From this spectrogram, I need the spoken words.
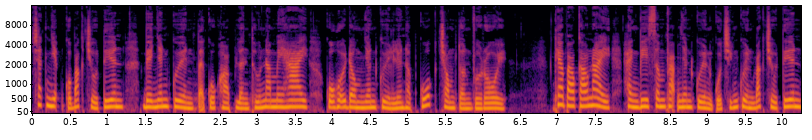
trách nhiệm của Bắc Triều Tiên về nhân quyền tại cuộc họp lần thứ 52 của Hội đồng Nhân quyền Liên Hợp Quốc trong tuần vừa rồi. Theo báo cáo này, hành vi xâm phạm nhân quyền của chính quyền Bắc Triều Tiên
